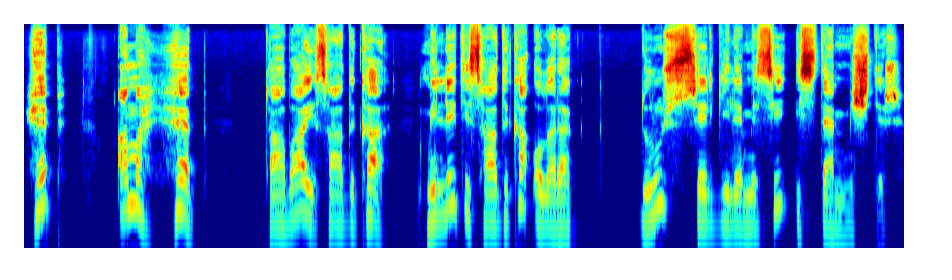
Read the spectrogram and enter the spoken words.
hep ama hep tabayı sadıka, milleti sadıka olarak duruş sergilemesi istenmiştir.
